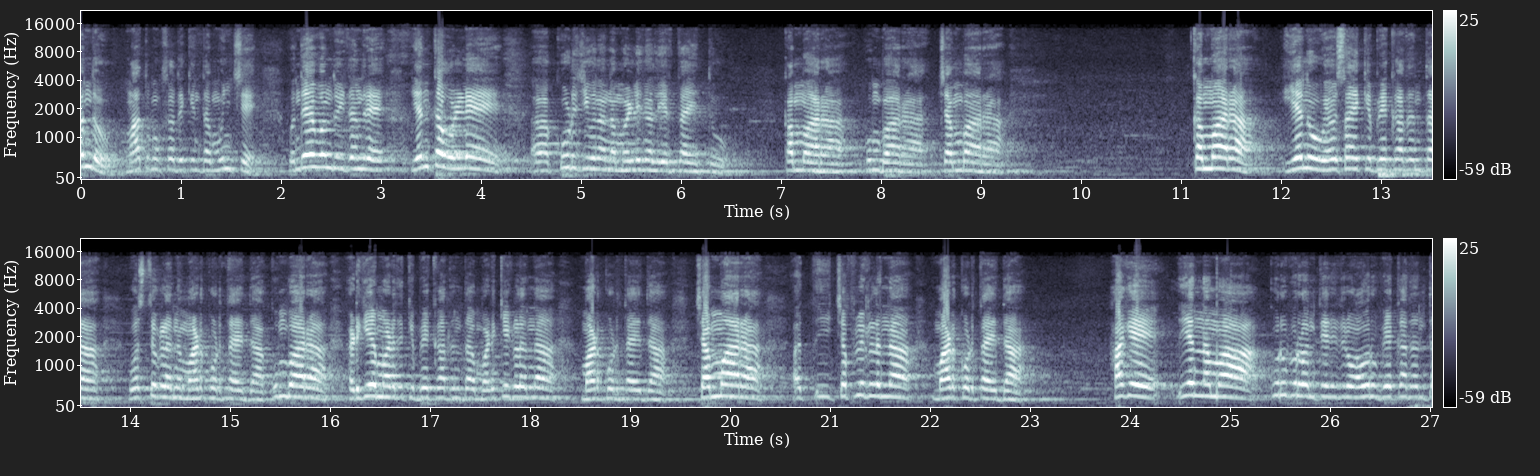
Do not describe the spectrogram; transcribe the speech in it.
ಒಂದು, ಮಾತು ಮುಗಿಸೋದಕ್ಕಿಂತ ಮುಂಚೆ ಒಂದೇ ಒಂದು ಇದಂದರೆ ಎಂಥ ಒಳ್ಳೆ ಕೂಡು ಜೀವನ ನಮ್ಮ ಹಳ್ಳಿನಲ್ಲಿ ಇರ್ತಾ ಇತ್ತು. ಕಮ್ಮಾರ, ಕುಂಬಾರ ಚಮ್ಮಾರ ಕಮ್ಮಾರ ಏನು ವ್ಯವಸಾಯಕ್ಕೆ ಬೇಕಾದಂಥ ವಸ್ತುಗಳನ್ನು ಮಾಡಿಕೊಡ್ತಾ ಇದ್ದ, ಕುಂಬಾರ ಅಡುಗೆ ಮಾಡೋದಕ್ಕೆ ಬೇಕಾದಂಥ ಮಡಿಕೆಗಳನ್ನು ಮಾಡಿಕೊಡ್ತಾ ಇದ್ದ, ಚಮ್ಮಾರ ಈ ಚಪ್ಪಲಿಗಳನ್ನು ಮಾಡಿಕೊಡ್ತಾ ಇದ್ದ. ಹಾಗೆ ಏನು ನಮ್ಮ ಕುರುಬರು ಅಂತೇನಿದ್ರು ಅವರು ಬೇಕಾದಂಥ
